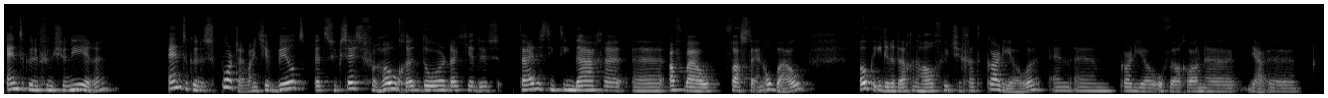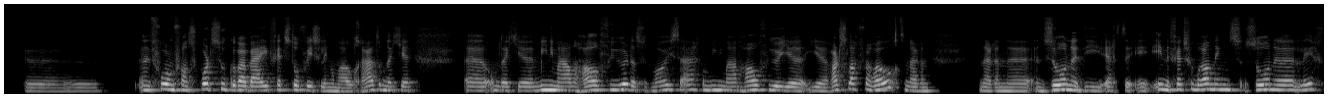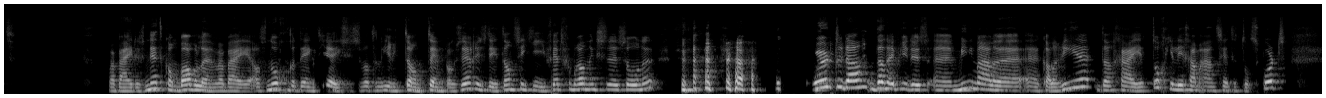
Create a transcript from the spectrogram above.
en te kunnen functioneren en te kunnen sporten. Want je wilt het succes verhogen doordat je dus tijdens die tien dagen afbouw, vasten en opbouw ook iedere dag een half uurtje gaat cardioën. En um, cardio, ofwel gewoon uh, ja, uh, uh, een vorm van sport zoeken waarbij vetstofwisseling omhoog gaat. Omdat je, omdat je minimaal een half uur, dat is het mooiste eigenlijk, minimaal een half uur je, je hartslag verhoogt naar een, naar een, een zone die echt in de vetverbrandingszone ligt. Waarbij je dus net kan babbelen en waarbij je alsnog denkt, jezus, wat een irritant tempo zeg is dit. Dan zit je in je vetverbrandingszone. Gebeurt er dan? Dan heb je dus uh, minimale calorieën. Dan ga je toch je lichaam aanzetten tot sport.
